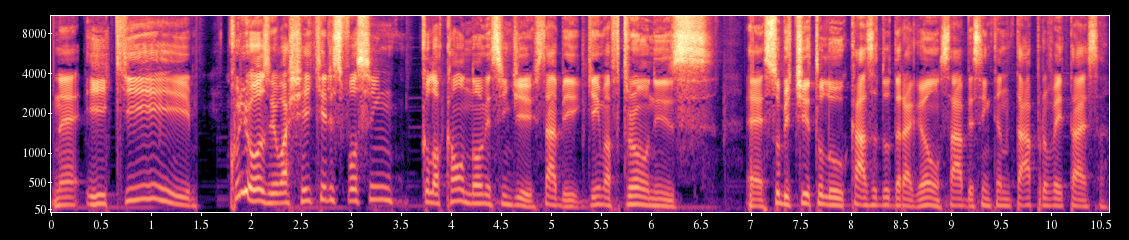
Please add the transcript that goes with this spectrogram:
né? E que curioso, eu achei que eles fossem colocar um nome assim de, sabe, Game of Thrones, é, subtítulo Casa do Dragão, sabe? Assim, tentar aproveitar essa.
